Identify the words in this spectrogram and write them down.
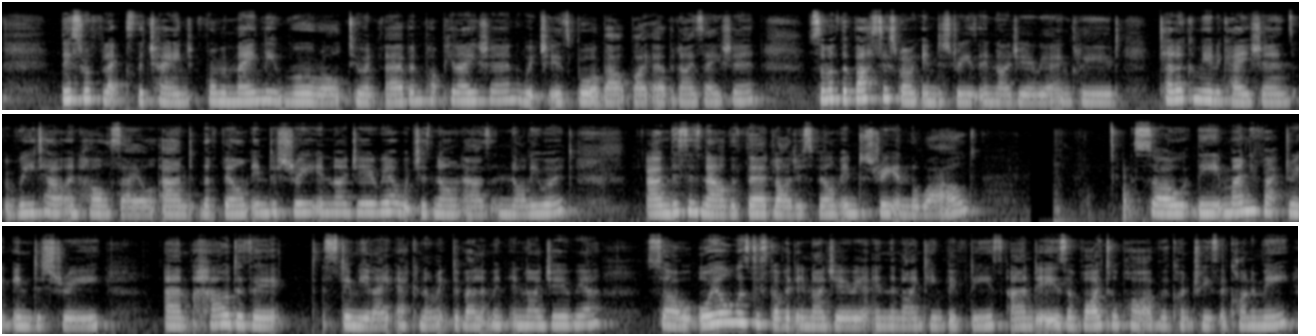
This reflects the change from a mainly rural to an urban population, which is brought about by urbanisation. Some of the fastest growing industries in Nigeria include telecommunications, retail and wholesale, and the film industry in Nigeria, which is known as Nollywood. And this is now the third largest film industry in the world. So, the manufacturing industry, um, how does it stimulate economic development in Nigeria. So, oil was discovered in Nigeria in the 1950s and it is a vital part of the country's economy.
